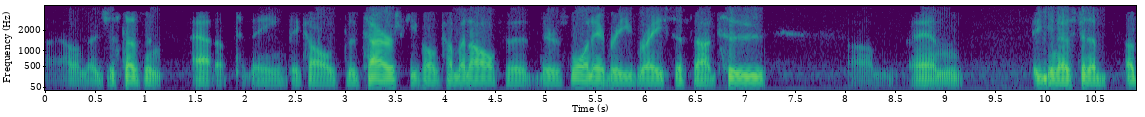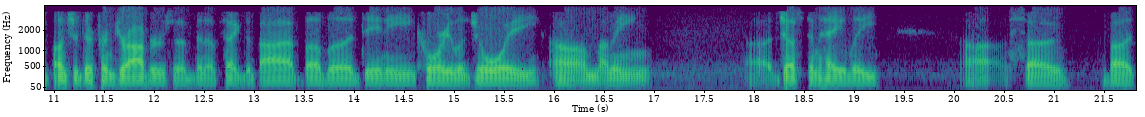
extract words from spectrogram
I don't know. It just doesn't add up to me because the tires keep on coming off. There's one every race, if not two, um, and you know it's been a, a bunch of different drivers that have been affected by it. Bubba, Denny, Corey LaJoie. Um, I mean, uh, Justin Haley. Uh, so, but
